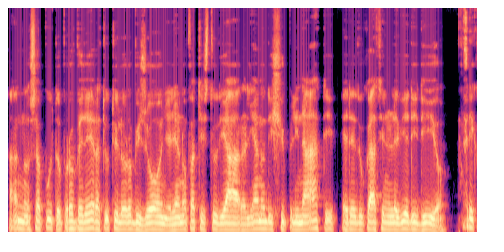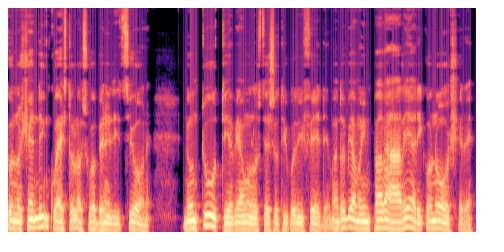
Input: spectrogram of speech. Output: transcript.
hanno saputo provvedere a tutti i loro bisogni, li hanno fatti studiare, li hanno disciplinati ed educati nelle vie di Dio, riconoscendo in questo la sua benedizione. Non tutti abbiamo lo stesso tipo di fede, ma dobbiamo imparare a riconoscere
